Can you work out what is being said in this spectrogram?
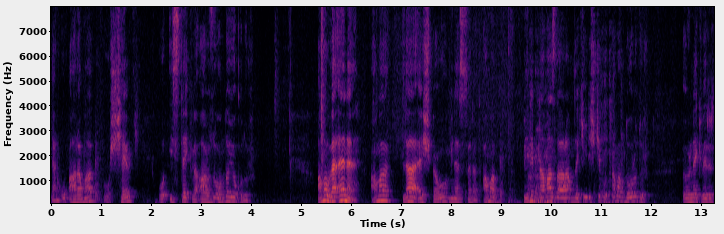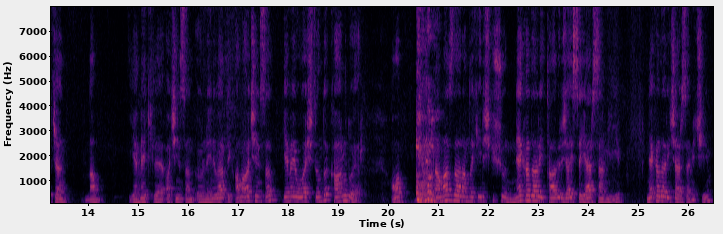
Yani o arama, o şevk, o istek ve arzu onda yok olur. Ama ve ene ama la eşbe'u mines salat. Ama benim namazla aramdaki ilişki bu. Tamam doğrudur. Örnek verirken nam, yemekle aç insan örneğini verdik. Ama aç insan yemeğe ulaştığında karnı doyar. Ama benim namazla aramdaki ilişki şu. Ne kadar tabiri caizse yersem yiyeyim. ne kadar içersem içeyim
